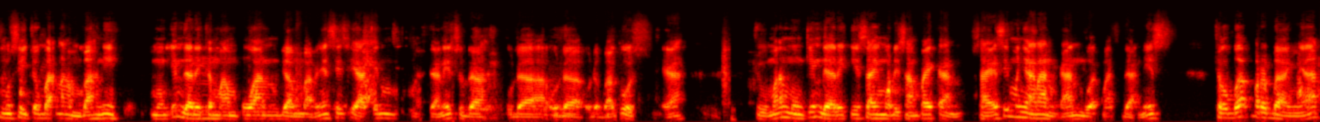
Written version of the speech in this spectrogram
mesti coba nambah nih. Mungkin dari Hmm. kemampuan gambarnya sih, saya yakin Mas Danis sudah udah udah udah bagus ya. Cuman mungkin dari kisah yang mau disampaikan, saya sih menyarankan buat Mas Danis coba perbanyak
